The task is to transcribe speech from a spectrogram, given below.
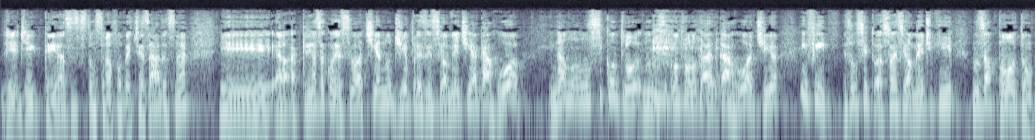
de, de crianças que estão sendo alfabetizadas, né? E ela, a criança conheceu a tia no dia presencialmente e agarrou e não, não, se controlou, não se controlou, agarrou a tia. Enfim, são situações realmente que nos apontam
